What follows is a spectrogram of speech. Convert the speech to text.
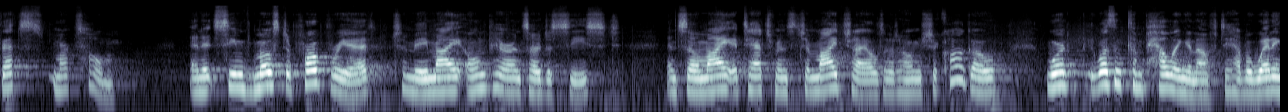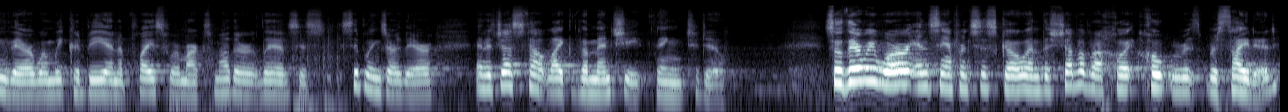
that's Mark's home. And it seemed most appropriate to me. My own parents are deceased, and so my attachments to my childhood home, Chicago, weren't, it wasn't compelling enough to have a wedding there when we could be in a place where Mark's mother lives, his siblings are there, and it just felt like the Menchie thing to do. So there we were in San Francisco, and the Sheva Brachot recited,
